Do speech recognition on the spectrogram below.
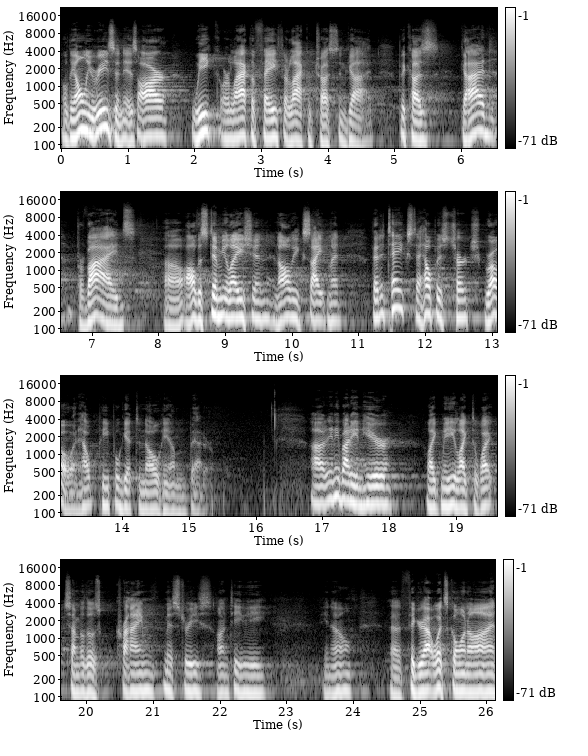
Well, the only reason is our weak or lack of faith or lack of trust in God. Because God provides uh, all the stimulation and all the excitement that it takes to help His church grow and help people get to know Him better. Uh, anybody in here, like me, like to watch some of those crime mysteries on TV? You know, uh, figure out what's going on,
